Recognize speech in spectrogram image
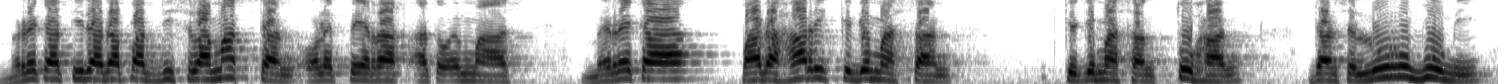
Mereka tidak dapat diselamatkan oleh perak atau emas. Mereka pada hari kegemasan kegemasan Tuhan dan seluruh bumi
